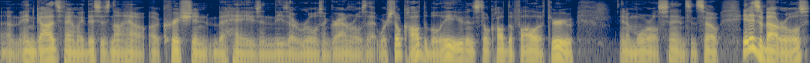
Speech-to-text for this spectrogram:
Um, in God's family, this is not how a Christian behaves, and these are rules and ground rules that we're still called to believe and still called to follow through in a moral sense. And so, it is about rules.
